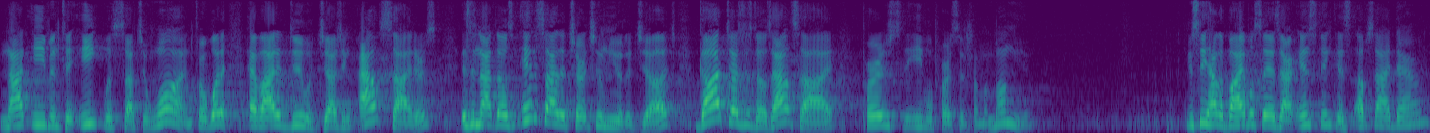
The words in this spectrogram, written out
not even to eat with such a one. For what have I to do with judging outsiders? Is it not those inside the church whom you are to judge? God judges those outside, purge the evil person from among you. You see how the Bible says our instinct is upside down?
